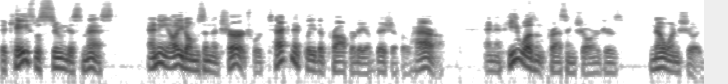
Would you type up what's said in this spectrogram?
the case was soon dismissed. Any items in the church were technically the property of Bishop O'Hara, and if he wasn't pressing charges, no one should.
